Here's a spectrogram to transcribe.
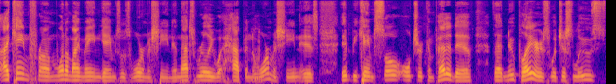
I came from one of my main games was War Machine and that's really what happened to War Machine is it became so ultra competitive that new players would just lose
